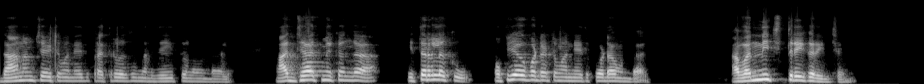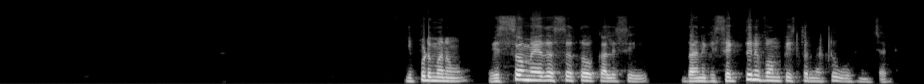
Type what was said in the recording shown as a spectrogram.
దానం చేయటం అనేది ప్రతిరోజు మన జీవితంలో ఉండాలి. ఆధ్యాత్మికంగా ఇతరులకు ఉపయోగపడటం అనేది కూడా ఉండాలి. అవన్నీ చిత్రీకరించండి ఇప్పుడు మనం విశ్వ మేధస్సుతో కలిసి దానికి శక్తిని పంపిస్తున్నట్టు ఊహించండి.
